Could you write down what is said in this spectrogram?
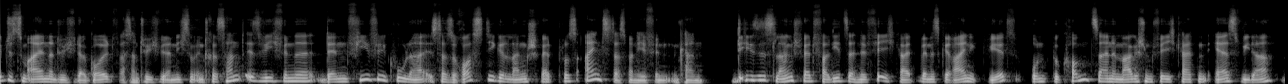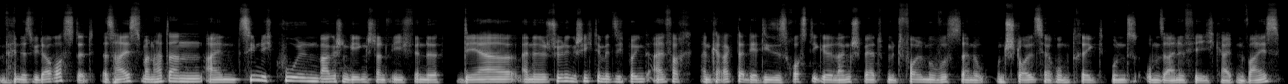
gibt es zum einen natürlich wieder Gold, was natürlich wieder nicht so interessant ist, wie ich finde, denn viel, viel cooler ist das rostige Langschwert plus eins, das man hier finden kann. Dieses Langschwert verliert seine Fähigkeit, wenn es gereinigt wird und bekommt seine magischen Fähigkeiten erst wieder, wenn es wieder rostet. Das heißt, man hat dann einen ziemlich coolen magischen Gegenstand, wie ich finde, der eine schöne Geschichte mit sich bringt. Einfach ein Charakter, der dieses rostige Langschwert mit vollem Bewusstsein und Stolz herumträgt und um seine Fähigkeiten weiß.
